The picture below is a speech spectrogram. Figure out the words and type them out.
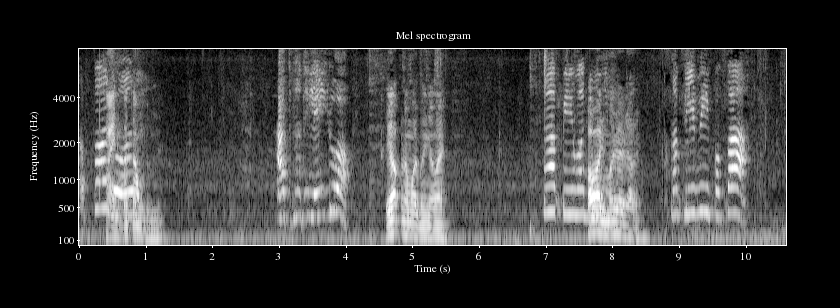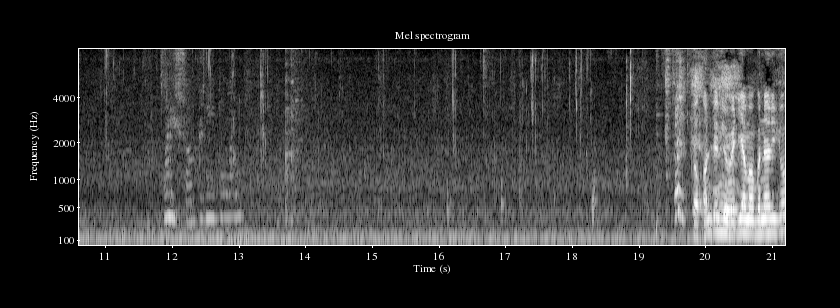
ખાઈને બતાવું તમને હાથમાંથી લઈ ગયો એક નંબર બની હવે ખાવાની મજા આવે. પીવી પપ્પા. તો કન્ટિન્યુ વેડિયામાં બનાવી જો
